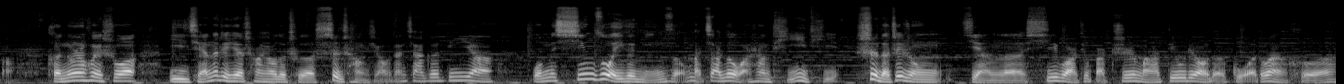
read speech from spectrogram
啊，很多人会说，以前的这些畅销的车是畅销，但价格低呀。我们新做一个名字，我们把价格往上提一提。是的，这种捡了西瓜就把芝麻丢掉的果断和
